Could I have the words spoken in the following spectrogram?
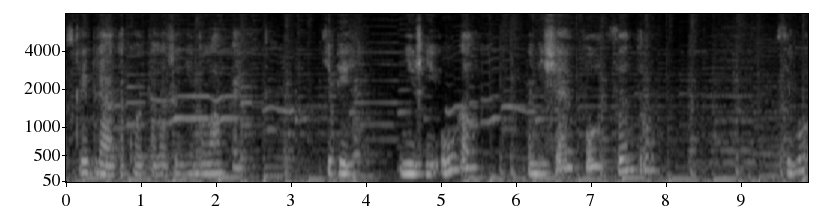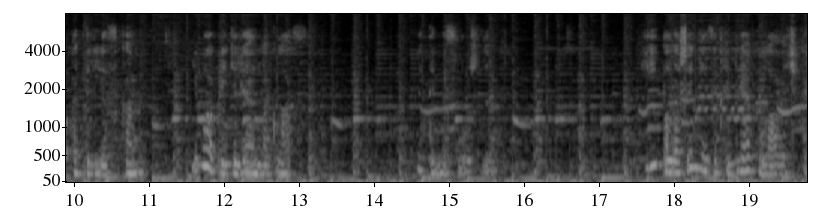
Скрепляю такое положение булавкой. Теперь нижний угол помещаю по центру всего отрезка. Его определяю на глаз это несложно. И положение закрепляю булавочкой.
